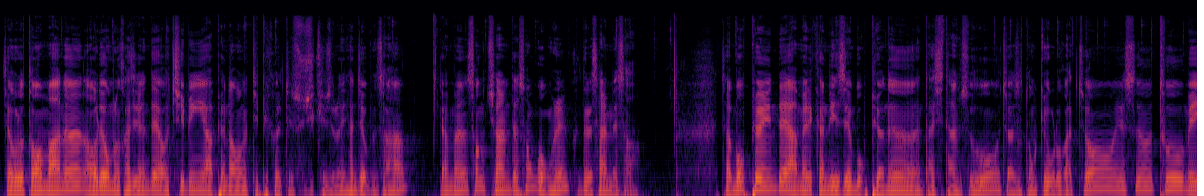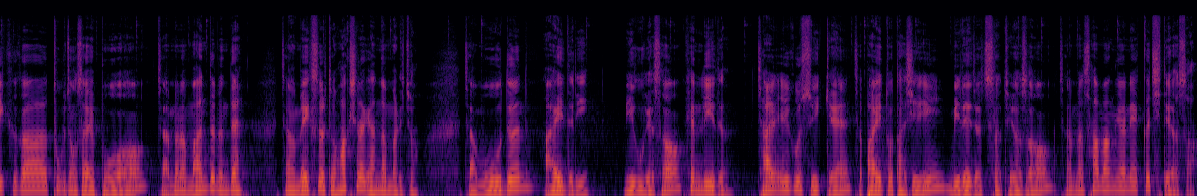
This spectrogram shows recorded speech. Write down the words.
자, 그리고 더 많은 어려움을 가지는데, achieving이 앞에 나오는 difficulty 수식해주는 현재 분사. 그러면 성취하는데 성공을 그들의 삶에서. 자, 목표인데 America Reads의 목표는 다시 단수. 자, 그래서 동격으로 갔죠. is to make가 투부정사의 보어. 자, 하면 만드는데 자, makes를 좀 확실하게 한단 말이죠. 자, 모든 아이들이 미국에서 can read 잘 읽을 수 있게 자, by 또 다시 미래전치사 되어서 자, 하면 3학년의 끝이 되어서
